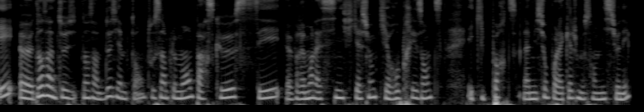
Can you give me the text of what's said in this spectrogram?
Et euh, dans, un dans un deuxième temps, tout simplement parce que c'est vraiment la signification qui représente et qui porte la mission pour laquelle je me sens missionnée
